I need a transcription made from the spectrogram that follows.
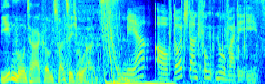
Jeden Montag um 20 Uhr. Mehr auf deutschlandfunknova.de.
